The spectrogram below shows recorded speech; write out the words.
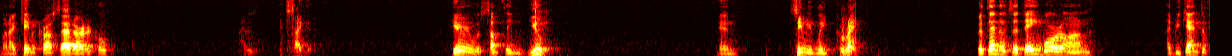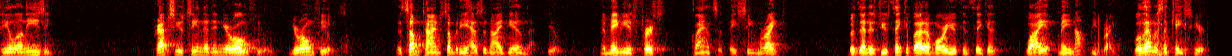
when I came across that article, I was excited. Here was something new and seemingly correct. But then as the day wore on, I began to feel uneasy. Perhaps you've seen it in your own fields, your own fields. That sometimes somebody has an idea in that field. And maybe at first glance that they seem right. But then as you think about it more, you can think of why it may not be right. Well, that was the case here.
